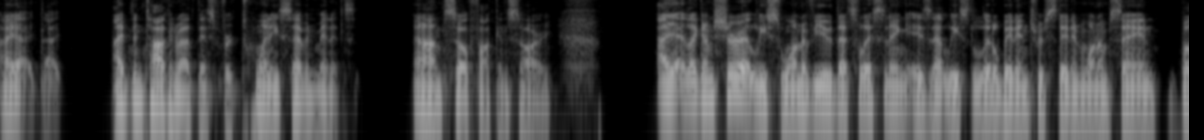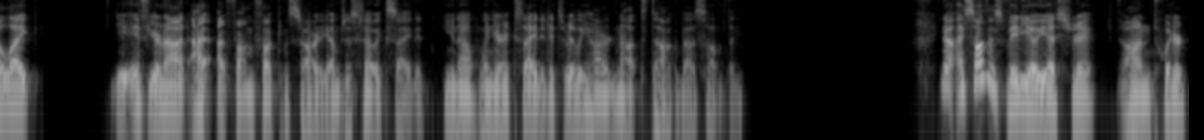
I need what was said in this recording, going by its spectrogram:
I, I I've been talking about this for 27 minutes and I'm so fucking sorry. I like I'm sure at least one of you that's listening is at least a little bit interested in what I'm saying, but like if you're not, I I'm fucking sorry. I'm just so excited. You know, when you're excited, it's really hard not to talk about something. You know, I saw this video yesterday on Twitter.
